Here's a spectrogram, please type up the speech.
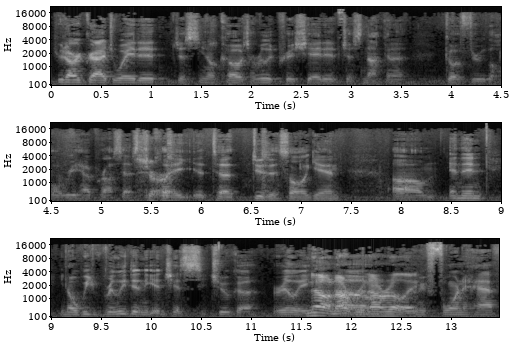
he had already graduated. Just you know, coach, I really appreciate it. Just not going to go through the whole rehab process Sure. to play to do this all again. Um, and then you know we really didn't get a chance to see Chuka really. No, not Um, not really. I mean, four and a half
